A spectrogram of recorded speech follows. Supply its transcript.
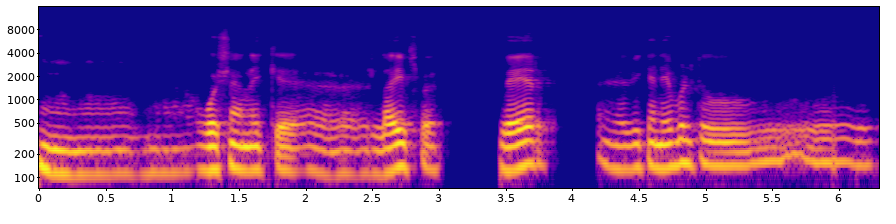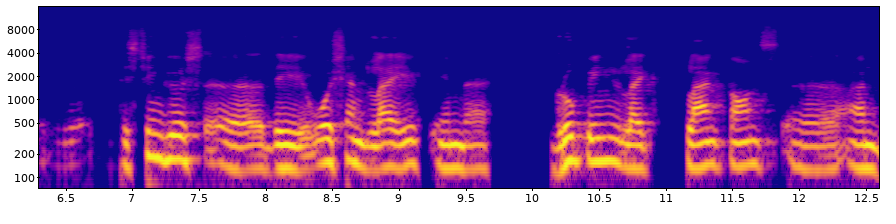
um, oceanic uh, life where uh, we can able to distinguish uh, the ocean life in uh, grouping like planktons uh, and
